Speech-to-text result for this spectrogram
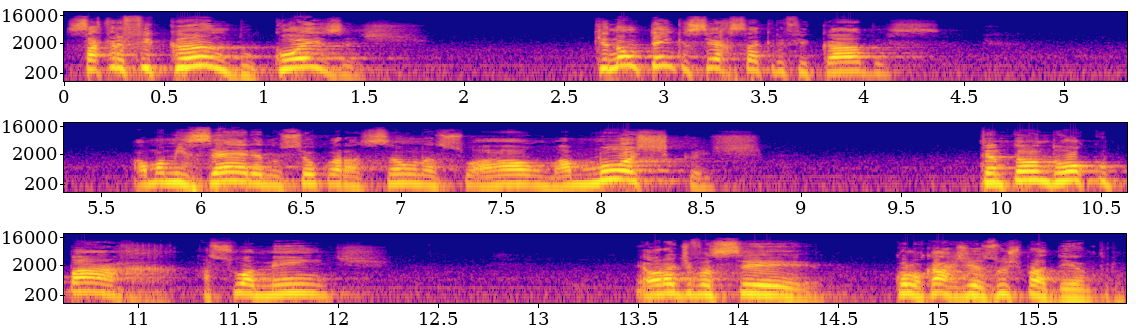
sacrificando coisas que não têm que ser sacrificadas. Há uma miséria no seu coração, na sua alma, há moscas tentando ocupar a sua mente. É hora de você colocar Jesus para dentro.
